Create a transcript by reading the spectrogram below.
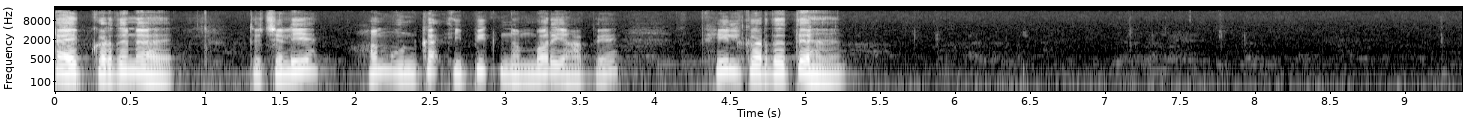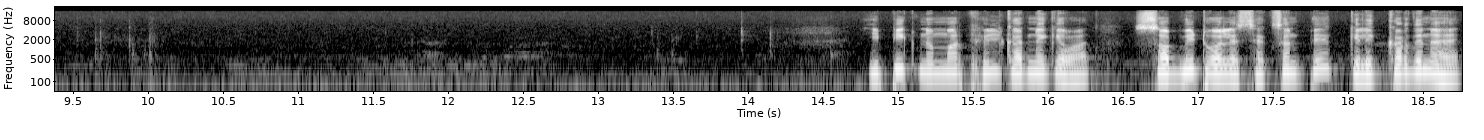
टाइप कर देना है। तो चलिए हम उनका ईपिक नंबर यहाँ पे फिल कर देते हैं। ईपिक नंबर फिल करने के बाद सबमिट वाले सेक्शन पे क्लिक कर देना है।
